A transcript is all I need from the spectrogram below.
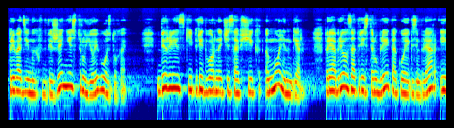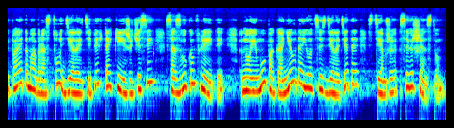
приводимых в движение струей воздуха. Берлинский придворный часовщик Моллингер приобрел за 300 рублей такой экземпляр и по этому образцу делает теперь такие же часы со звуком флейты, но ему пока не удается сделать это с тем же совершенством.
